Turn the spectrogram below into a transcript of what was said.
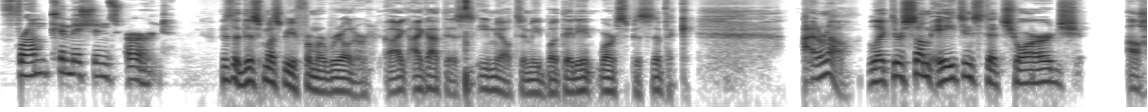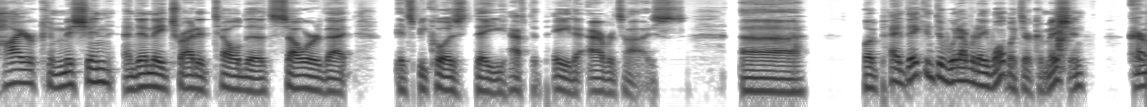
from commissions earned? This, this must be from a realtor. I, I got this email to me, but they didn't weren't specific. I don't know. Like, there's some agents that charge a higher commission, and then they try to tell the seller that it's because they have to pay to advertise. Uh, but pay, they can do whatever they want with their commission. Correct.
